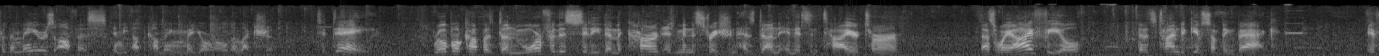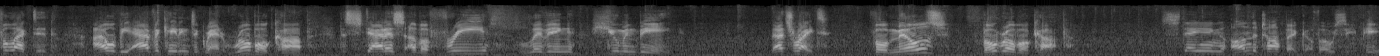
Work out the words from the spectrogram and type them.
for the mayor's office in the upcoming mayoral election. Today, RoboCop has done more for this city than the current administration has done in its entire term. That's why I feel that it's time to give something back. If elected, I will be advocating to grant RoboCop the status of a free, living human being. That's right. Vote Mills, vote RoboCop. Staying on the topic of OCP,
